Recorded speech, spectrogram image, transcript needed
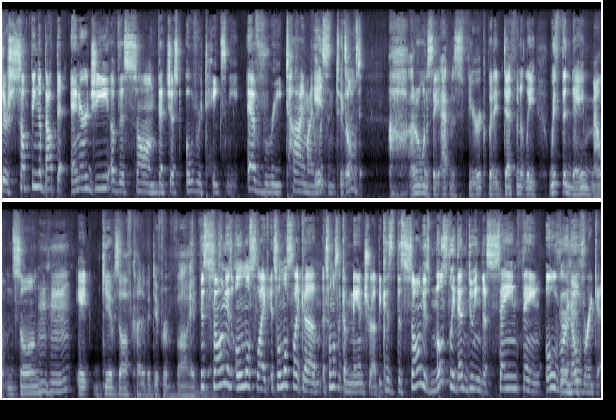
there's something about the energy of this song that just overtakes me every time I It's, listen to it's it. It's almost I don't want to say atmospheric, but it definitely with the name Mountain Song, Mm-hmm. it gives off kind of a different vibe. This song is almost like it's almost like a it's almost like a mantra because the song is mostly them doing the same thing over and mm-hmm. over again.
